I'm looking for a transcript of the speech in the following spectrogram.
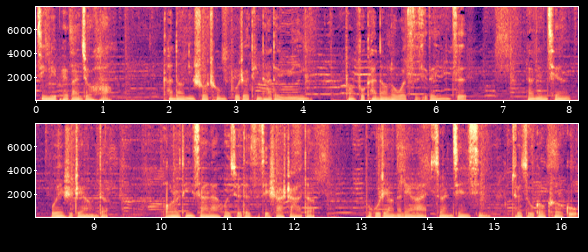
尽力陪伴就好。看到你说重复着听他的语音，仿佛看到了我自己的影子。两年前我也是这样的，偶尔停下来会觉得自己傻傻的。不过这样的恋爱虽然艰辛，却足够刻骨。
